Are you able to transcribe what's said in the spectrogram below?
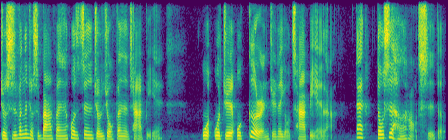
九十分跟九十八分，或者甚至九十九分的差别，我我觉得我个人觉得有差别啦，但都是很好吃的。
